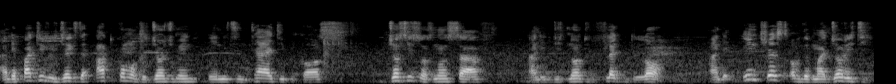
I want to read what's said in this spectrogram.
And the party rejects the outcome of the judgment in its entirety because justice was not served and it did not reflect the law and the interest of the majority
